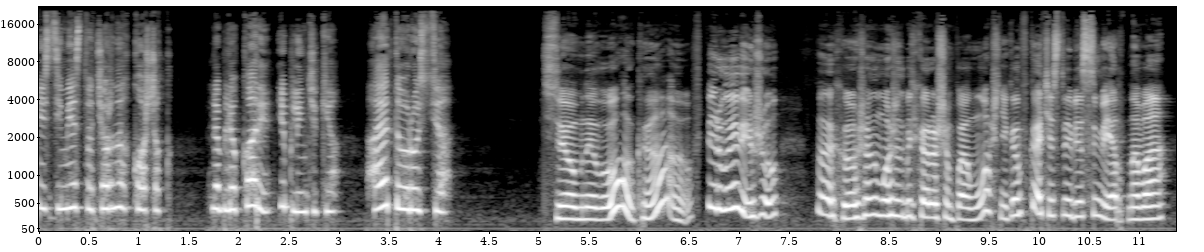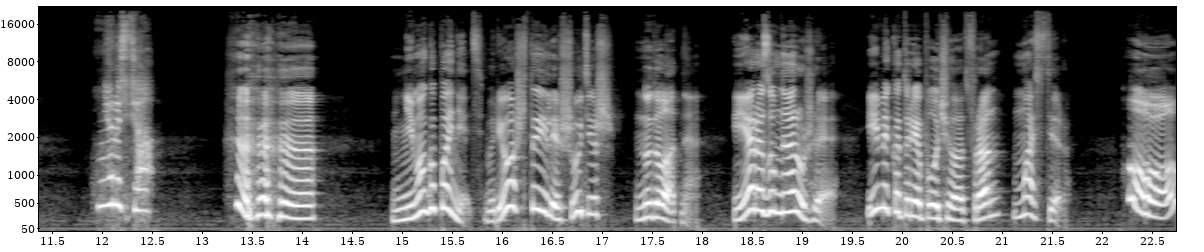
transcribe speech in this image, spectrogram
из семейства черных кошек. Люблю карри и блинчики. А это Урусия. Темный волк, а? Впервые вижу. Похоже, он может быть хорошим помощником в качестве бессмертного. Нельзя. Ха-ха-ха. Не могу понять, врешь ты или шутишь. Ну да ладно. Я разумное оружие. Имя, которое я получил от Фран — Мастер. О,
